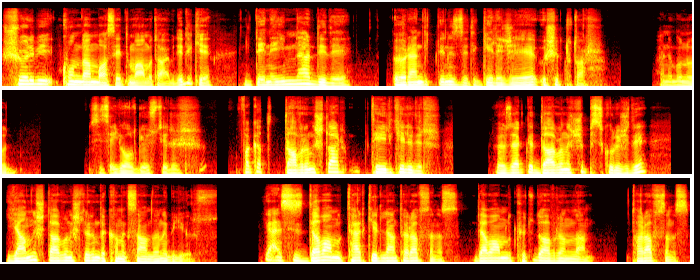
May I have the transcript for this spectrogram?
Şöyle bir konudan bahsetti Mahmut abi. Dedi ki deneyimler dedi, öğrendikleriniz dedi geleceğe ışık tutar. Hani bunu size yol gösterir. Fakat davranışlar tehlikelidir. Özellikle davranışçı psikolojide yanlış davranışların da kanıksandığını biliyoruz. Yani siz devamlı terk edilen tarafsanız, devamlı kötü davranılan tarafsanız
